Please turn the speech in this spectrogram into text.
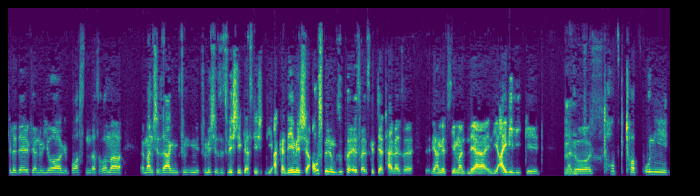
Philadelphia, New York, Boston, was auch immer. Äh, manche sagen, für, für, mich ist es wichtig, dass die, die akademische Ausbildung super ist, weil es gibt ja teilweise, wir haben jetzt jemanden, der in die Ivy League geht, mhm. also top, top Uni.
